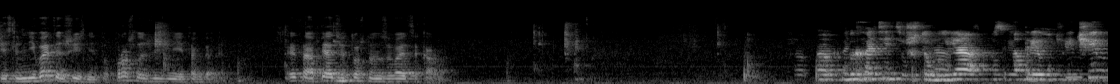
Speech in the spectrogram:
Если не в этой жизни, то в прошлой жизни и так далее. Это опять же то, что называется карма. Вы хотите, чтобы я посмотрела причин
